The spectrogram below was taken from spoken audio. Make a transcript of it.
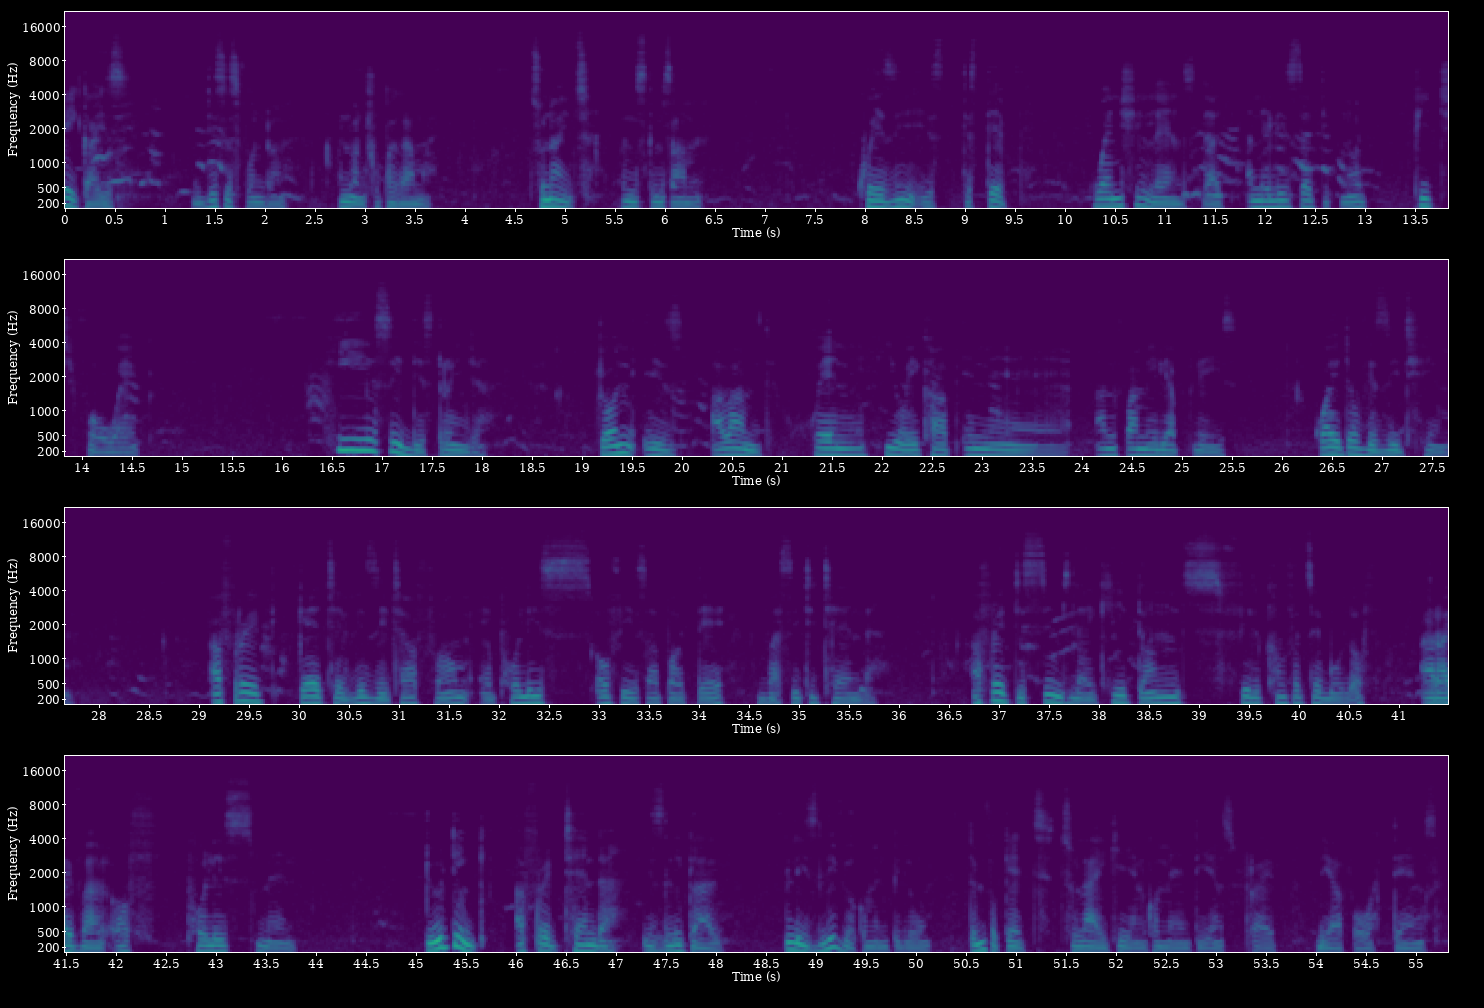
Hey guys, this is Funda on Show Phakama. Tonight on Skeem Saam, Khwezi is disturbed when she learns that Annalisa did not pitch for work. He sees the stranger. John is alarmed when he wakes up in an unfamiliar place. Quieto visit him. Alfred gets a visitor from a police officer about the varsity tender. Alfred seems like he don't feel comfortable of arrival of policemen. Do you think Alfred tender is legal? Please leave your comment below. Don't forget to like and comment and subscribe. Therefore, thanks.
